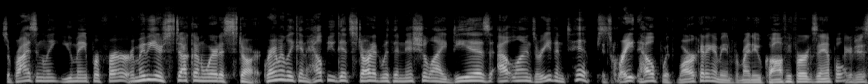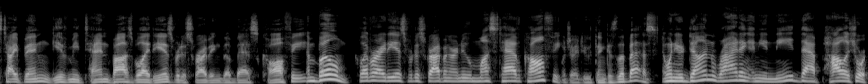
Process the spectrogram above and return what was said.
surprisingly you may prefer. Or maybe you're stuck on where to start. Grammarly can help you get started with initial ideas, outlines, or even tips. It's great help with marketing. I mean, for my new coffee, for example, I could just type in, give me 10 possible ideas for describing the best coffee, and boom, clever ideas for describing our new must have coffee, which I do think is the best. And when you're done writing and you need that polish or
